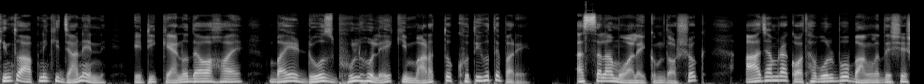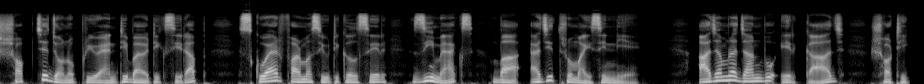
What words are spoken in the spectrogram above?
কিন্তু আপনি কি জানেন এটি কেন দেওয়া হয় বা এর ডোজ ভুল হলে কি মারাত্মক ক্ষতি হতে পারে? আসসালামু আলাইকুম দর্শক, আজ আমরা কথা বলব বাংলাদেশের সবচেয়ে জনপ্রিয় অ্যান্টিবায়োটিক সিরাপ, স্কোয়ার ফার্মাসিউটিক্যালসের জিম্যাক্স বা অ্যাজিথ্রোমাইসিন নিয়ে। আজ আমরা জানব এর কাজ, সঠিক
